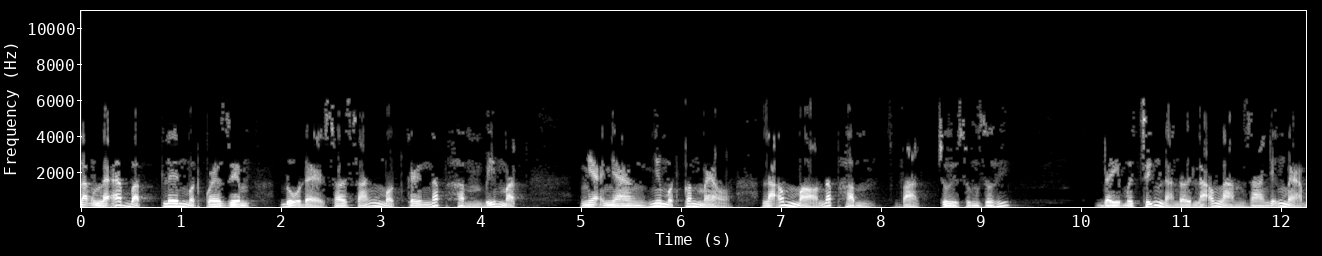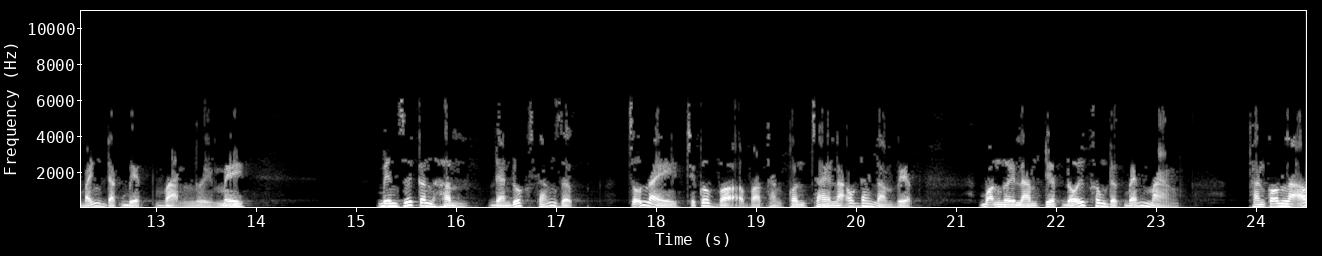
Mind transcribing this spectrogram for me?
Lặng lẽ bật lên một que diêm, đủ để soi sáng một cái nắp hầm bí mật. Nhẹ nhàng như một con mèo, lão mở nắp hầm và chui xuống dưới. Đây mới chính là nơi lão làm ra những mẻ bánh đặc biệt vạn người mê. Bên dưới căn hầm, đèn đuốc sáng rực, chỗ này chỉ có vợ và thằng con trai lão đang làm việc. Bọn người làm tuyệt đối không được bén mảng. Thằng con lão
